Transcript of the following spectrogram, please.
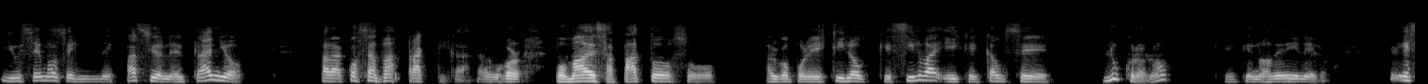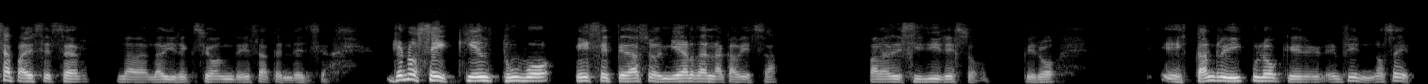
y usemos el espacio en el cráneo para cosas más prácticas, a lo mejor pomada de zapatos o algo por el estilo que sirva y que cause lucro, ¿no? Que, nos dé dinero. Esa parece ser la, dirección de esa tendencia. Yo no sé quién tuvo ese pedazo de mierda en la cabeza para decidir eso, pero es tan ridículo que, en fin, no sé,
